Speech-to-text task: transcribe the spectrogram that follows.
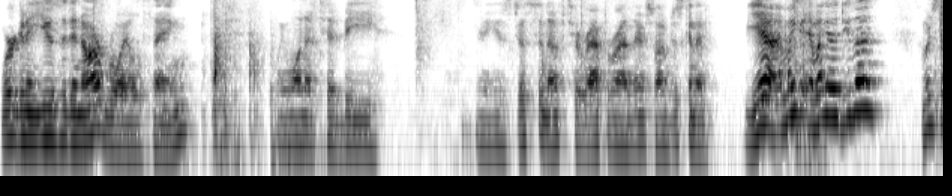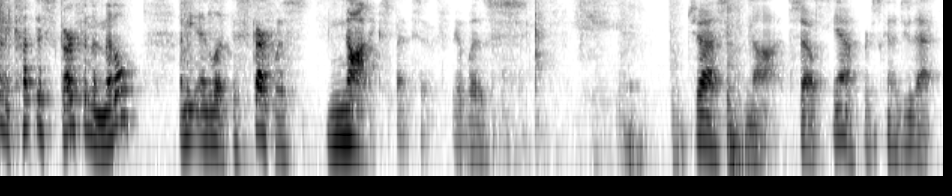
we're going to use it in our royal thing. We want it to be, going to use just enough to wrap around there. So I'm just going to, yeah, am I, am I going to do that? I'm just going to cut this scarf in the middle. I mean, and look, the scarf was not expensive. It was just not. So yeah, we're just going to do that.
